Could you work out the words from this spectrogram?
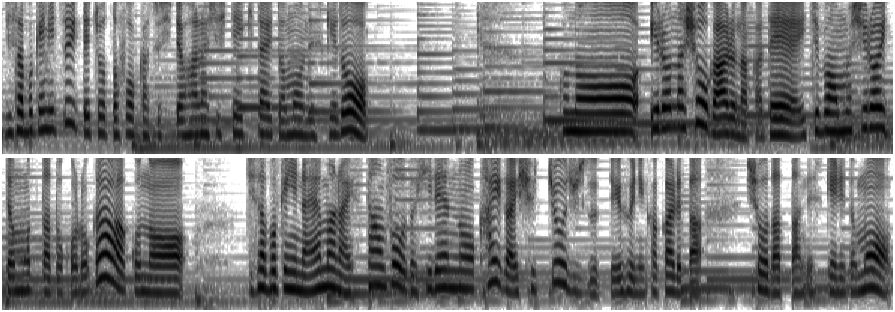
時差ボケについてちょっとフォーカスしてお話ししていきたいと思うんですけどこのいろんなショーがある中で一番面白いって思ったところがこの「時差ボケに悩まないスタンフォード秘伝の海外出張術っていう風に書かれた章だったんですけれども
